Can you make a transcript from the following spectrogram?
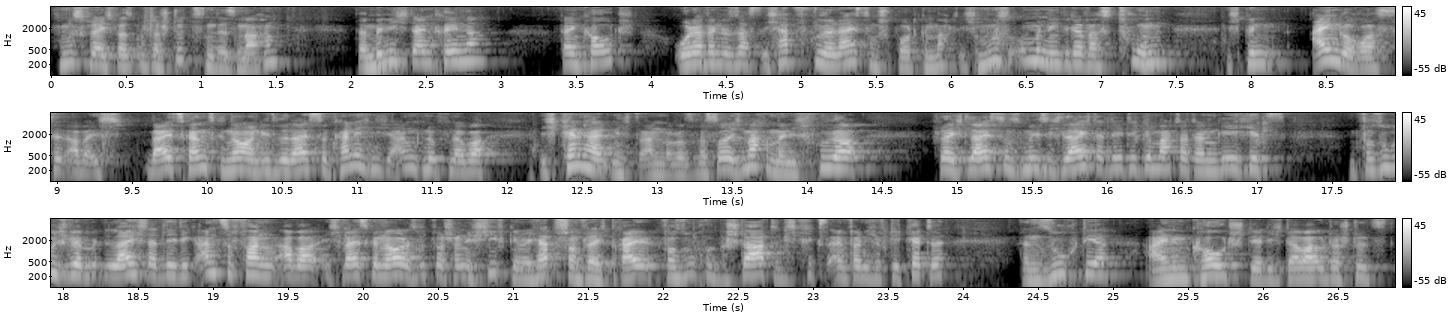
Ich muss vielleicht was Unterstützendes machen, dann bin ich dein Trainer, dein Coach. Oder wenn du sagst, ich habe früher Leistungssport gemacht, ich muss unbedingt wieder was tun, ich bin eingerostet, aber ich weiß ganz genau, an diese Leistung kann ich nicht anknüpfen, aber ich kenne halt nichts anderes. Was soll ich machen? Wenn ich früher vielleicht leistungsmäßig Leichtathletik gemacht habe, dann gehe ich jetzt, versuche ich wieder mit Leichtathletik anzufangen, aber ich weiß genau, das wird wahrscheinlich schief gehen. Ich habe schon vielleicht drei Versuche gestartet, ich krieg's einfach nicht auf die Kette. Dann such dir einen Coach, der dich dabei unterstützt.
